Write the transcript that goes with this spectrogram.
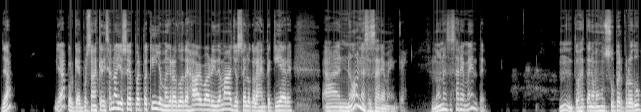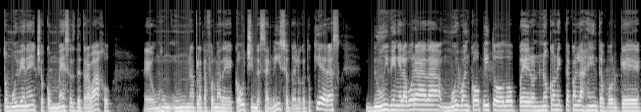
¿Ya? ¿Ya? Porque hay personas que dicen, no, yo soy experto aquí, yo me gradué de Harvard y demás, yo sé lo que la gente quiere. Ah, no necesariamente. No necesariamente. Mm, entonces tenemos un super producto muy bien hecho con meses de trabajo, eh, una plataforma de coaching, de servicios, de lo que tú quieras, muy bien elaborada, muy buen copy y todo, pero no conecta con la gente porque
